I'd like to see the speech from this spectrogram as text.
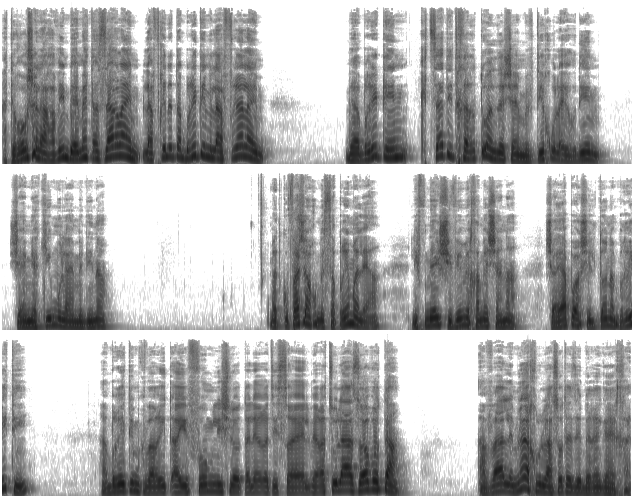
הטרור של הערבים באמת עזר להם להפחיד את הבריטים ולהפריע להם. והבריטים קצת התחרטו על זה שהם הבטיחו ליהודים שהם יקימו להם מדינה. בתקופה שאנחנו מספרים עליה, לפני 75 שנה, שהיה פה השלטון הבריטי, הבריטים כבר התעייפו מלשלוט על ארץ ישראל ורצו לעזוב אותה. אבל הם לא יכלו לעשות את זה ברגע אחד.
